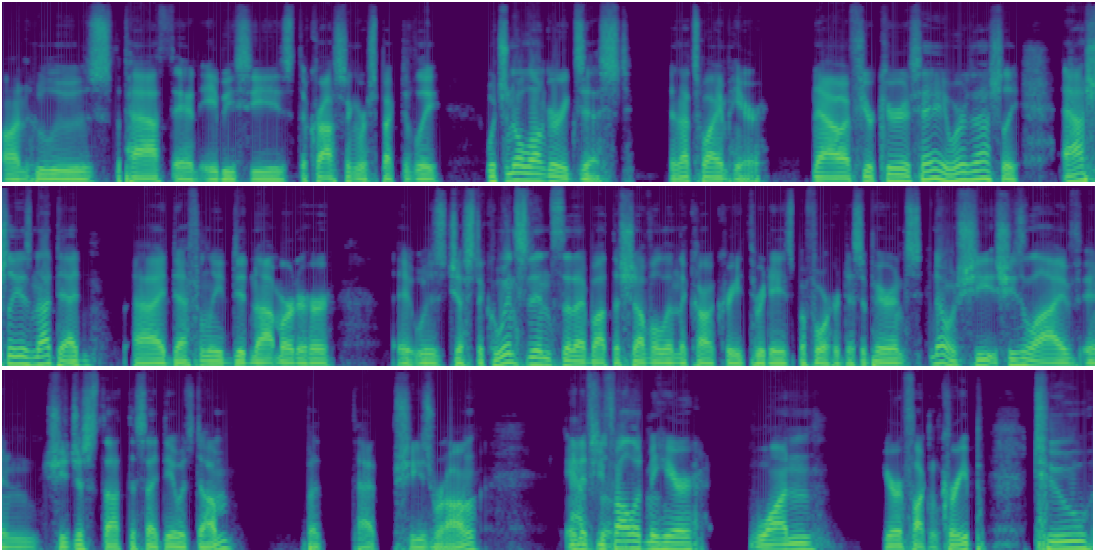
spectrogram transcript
on Hulu's The Path and ABC's The Crossing, respectively, which no longer exist. And that's why I'm here. Now, if you're curious, hey, where's Ashley? Ashley is not dead. I definitely did not murder her. It was just a coincidence that I bought the shovel and the concrete three days before her disappearance. No, she she's alive, and she just thought this idea was dumb, but that she's wrong. And if you followed me here, one, you're a fucking creep. Two,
